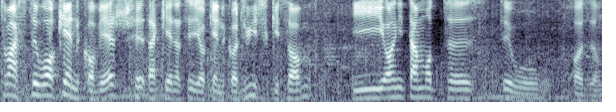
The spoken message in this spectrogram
tu masz z tyłu okienko, wiesz? Takie, znaczy okienko, drzwiczki są. I oni tam od e, z tyłu wchodzą.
